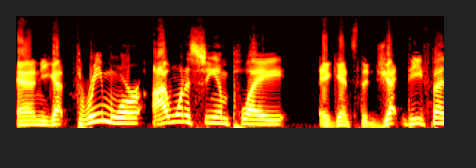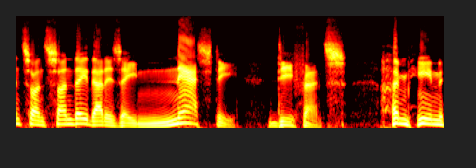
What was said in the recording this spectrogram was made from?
And you got three more. I want to see him play against the Jet defense on Sunday. That is a nasty defense. I mean,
